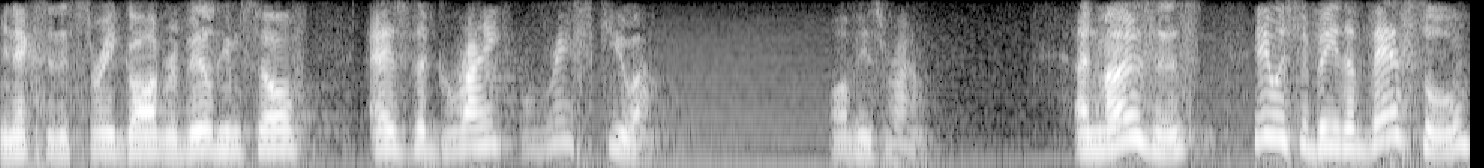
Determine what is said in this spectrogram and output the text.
In Exodus 3, God revealed himself as the great rescuer of Israel. And Moses, he was to be the vessel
